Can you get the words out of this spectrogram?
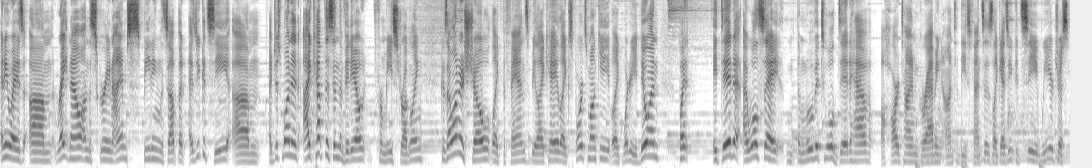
Anyways, um, right now on the screen, I am speeding this up, but as you can see, um, I just wanted, I kept this in the video for me struggling because I wanted to show like the fans be like, hey, like Sportsmonkey, like what are you doing? But it did, I will say, the Move It tool did have a hard time grabbing onto these fences. Like as you could see, we are just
